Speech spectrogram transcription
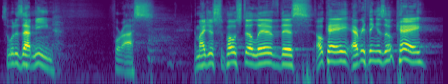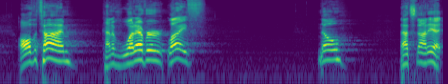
So, what does that mean for us? Am I just supposed to live this, okay, everything is okay all the time, kind of whatever life? No, that's not it.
